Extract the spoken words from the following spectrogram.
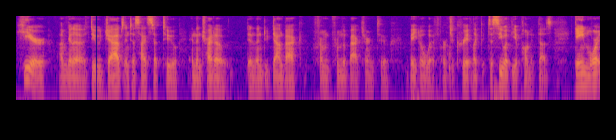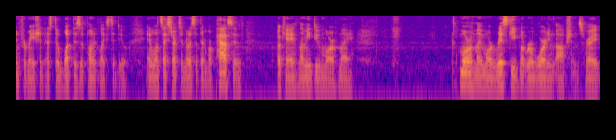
here I'm gonna do jabs into sidestep two and then try to and then do down back from from the back turn to bait a whiff or to create like to see what the opponent does. Gain more information as to what this opponent likes to do. And once i start to notice that they're more passive okay let me do more of my more of my more risky but rewarding options right?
